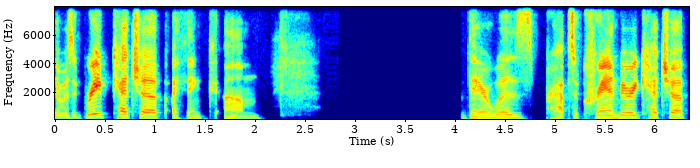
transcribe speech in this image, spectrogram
There was a grape ketchup, I think. Um, there was perhaps a cranberry ketchup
